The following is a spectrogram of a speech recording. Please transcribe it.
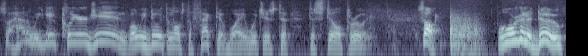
So how do we get clear gin? Well, we do it the most effective way, which is to distill through it. So what we're going to do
